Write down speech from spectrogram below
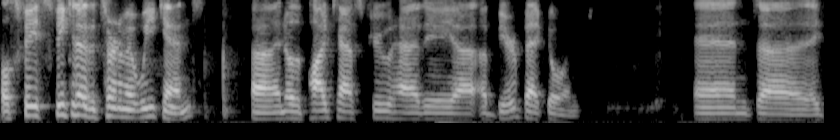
Well, spe- speaking of the tournament weekend, uh, I know the podcast crew had a, uh, a beer bet going. And uh, if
